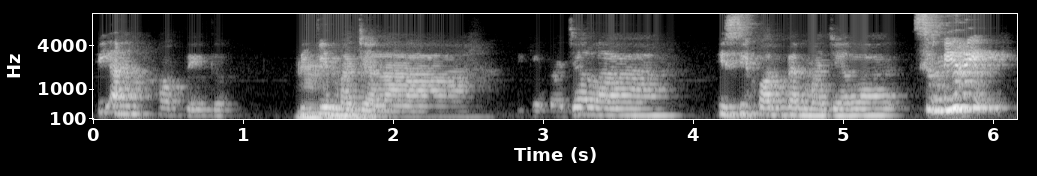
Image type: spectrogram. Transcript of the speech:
PR waktu itu bikin Hmm. majalah bikin majalah isi konten majalah sendiri.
